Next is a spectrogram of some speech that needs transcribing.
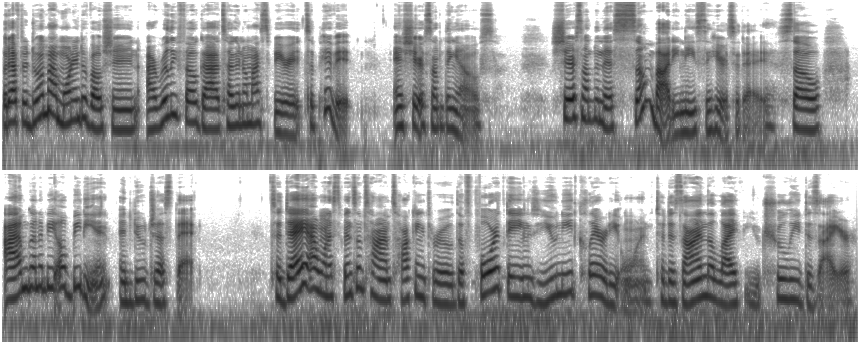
But after doing my morning devotion, I really felt God tugging on my spirit to pivot and share something else. Share something that somebody needs to hear today. So, I'm going to be obedient and do just that. Today, I want to spend some time talking through the four things you need clarity on to design the life you truly desire.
